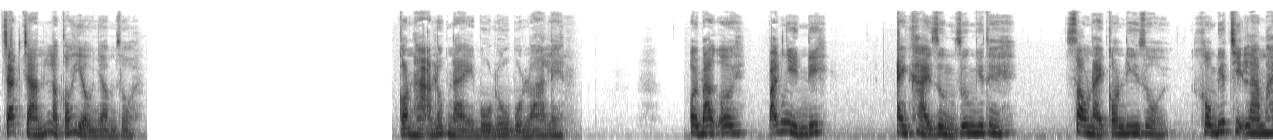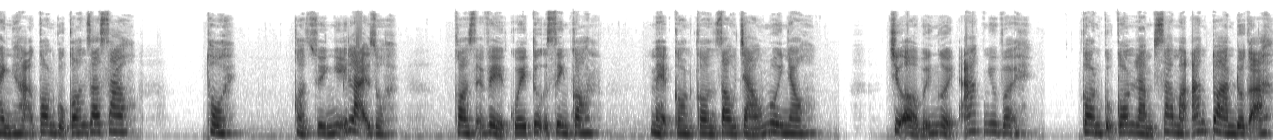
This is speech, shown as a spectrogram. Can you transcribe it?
Chắc chắn là có hiểu nhầm rồi. Con Hạ lúc này bù lu bù loa lên. Ôi bác ơi, bác nhìn đi. Anh Khải rừng rưng như thế. Sau này con đi rồi, không biết chị làm hành hạ con của con ra sao. Thôi, con suy nghĩ lại rồi. Con sẽ về quê tự sinh con. Mẹ con con rau cháo nuôi nhau. Chứ ở với người ác như vậy, con của con làm sao mà an toàn được ạ?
